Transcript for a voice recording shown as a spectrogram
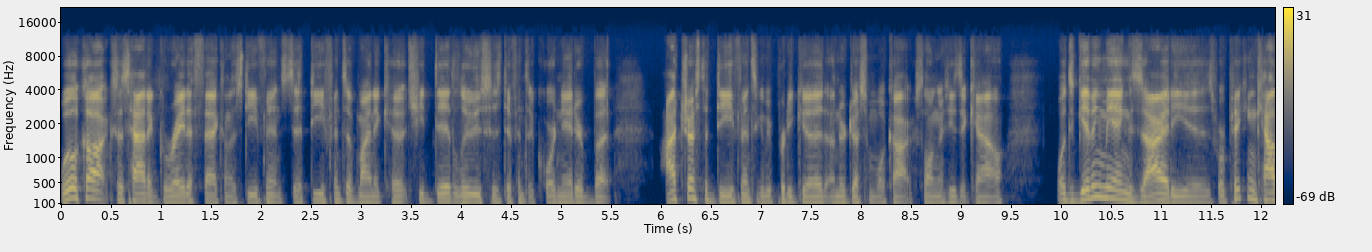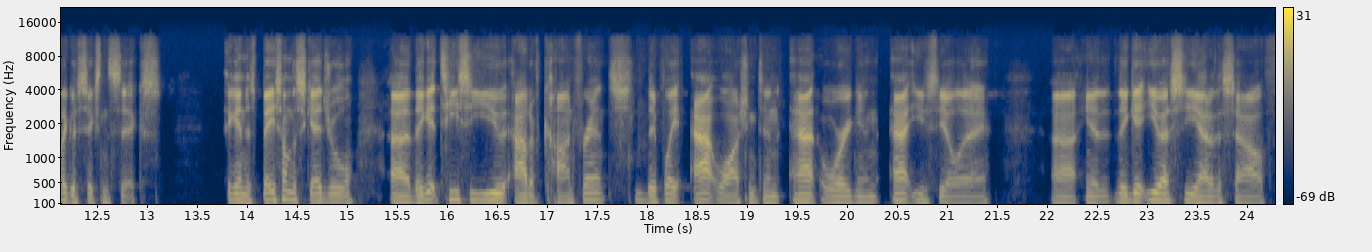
Wilcox has had a great effect on this defense. The defensive minded coach. He did lose his defensive coordinator, but I trust the defense is gonna be pretty good under Justin Wilcox as long as he's at Cal. What's giving me anxiety is we're picking Cal to go six and six. Again, it's based on the schedule. Uh, they get TCU out of conference. They play at Washington, at Oregon, at UCLA. Uh, you know, they get USC out of the South,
